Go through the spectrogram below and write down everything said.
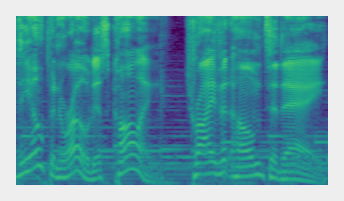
The open road is calling. Drive it home today.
